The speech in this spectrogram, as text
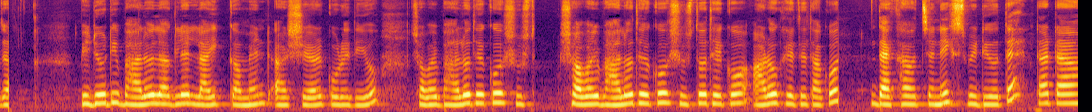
ভিডিওটি ভালো লাগলে লাইক কমেন্ট আর শেয়ার করে দিও। সবাই ভালো থেকো, সুস্থ সবাই ভালো থেকো, সুস্থ থেকো, আরও খেতে থাকো। দেখা হচ্ছে নেক্সট ভিডিওতে টাটা!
